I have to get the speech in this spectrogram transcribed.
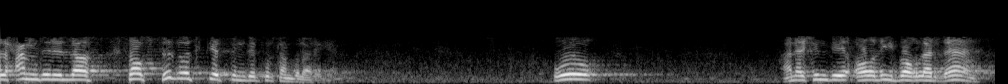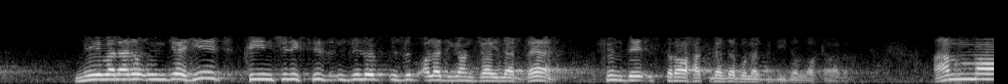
Alhamdulillah hisobsiz o'tib ketdim deb xursand bo'lar ekan. U ana shunday oliy bog'larda mevalari unga hech qiyinchiliksiz uzilib uzib oladigan joylarda shunday istirohatlarda bo'ladi deydi alloh taolo. Ammo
